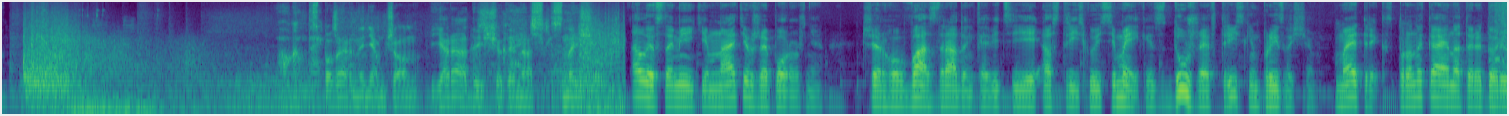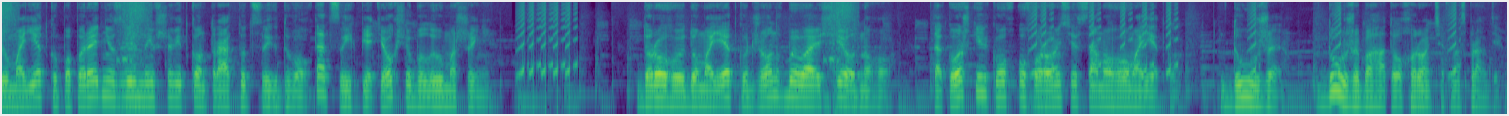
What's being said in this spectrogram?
Поверненням, Джон. Я радий, що ти нас знайшов. Але в самій кімнаті вже порожня. Чергова зрадонька від цієї австрійської сімейки з дуже австрійським прізвищем. Метрікс проникає на територію маєтку, попередньо звільнивши від контракту цих двох та цих п'ятьох, що були у машині. Дорогою до маєтку Джон вбиває ще одного, також кількох охоронців самого маєтку. Дуже, дуже багато охоронців насправді.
